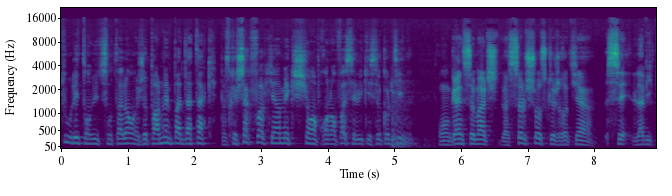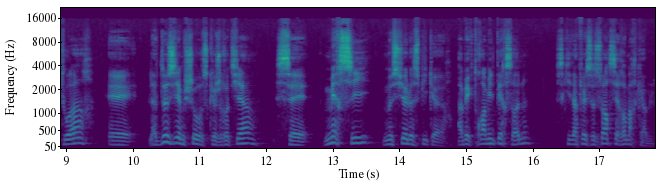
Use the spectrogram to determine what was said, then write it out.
tout l'étendue de son talent, et je parle même pas de l'attaque. Parce que chaque fois qu'il y a un mec chiant à prendre en face, c'est lui qui se le coltine. On gagne ce match. La seule chose que je retiens, c'est la victoire. Et la deuxième chose que je retiens, c'est merci, monsieur le speaker. Avec 3000 personnes, ce qu'il a fait ce soir, c'est remarquable.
